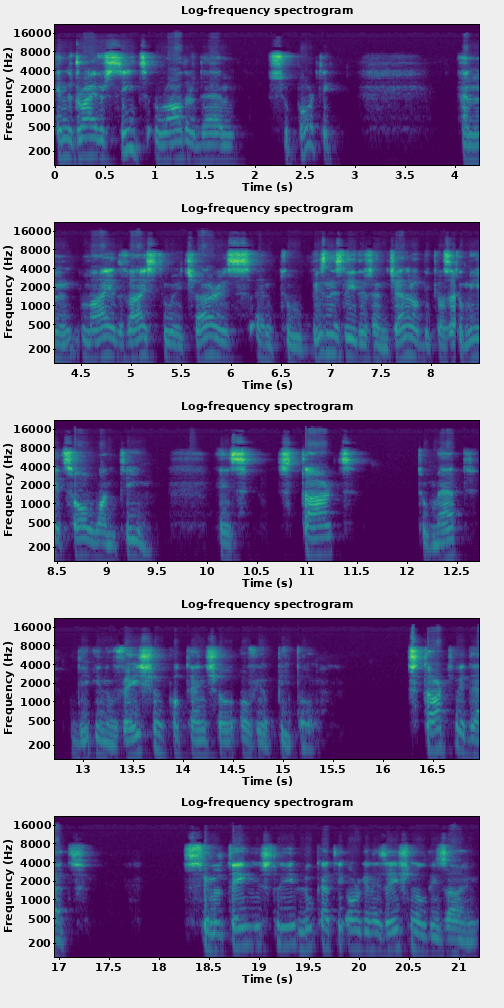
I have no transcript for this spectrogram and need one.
in the driver's seat rather than supporting. And my advice to hr is and to business leaders in general because to me it's all one team is start to map the innovation potential of your people. Start with that. Simultaneously, look at the organizational design.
